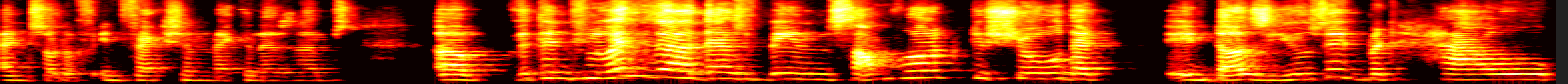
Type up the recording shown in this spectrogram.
and sort of infection mechanisms. Uh, with influenza there's been some work to show that it does use it but how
